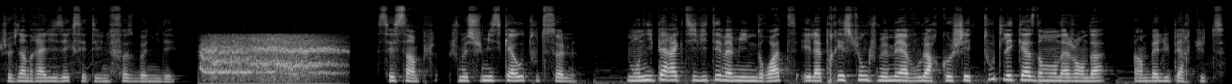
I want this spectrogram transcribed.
je viens de réaliser que c'était une fausse bonne idée. C'est simple, je me suis mise KO toute seule. Mon hyperactivité m'a mis une droite et la pression que je me mets à vouloir cocher toutes les cases dans mon agenda, un bel uppercut.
